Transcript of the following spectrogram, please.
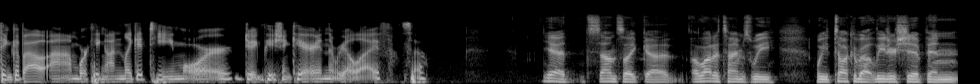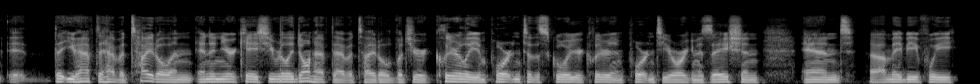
think about um, working on like a team or doing patient care in the real life. So. Yeah, it sounds like uh, a lot of times we we talk about leadership and it, that you have to have a title, and, and in your case, you really don't have to have a title, but you're clearly important to the school, you're clearly important to your organization, and uh, maybe if we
